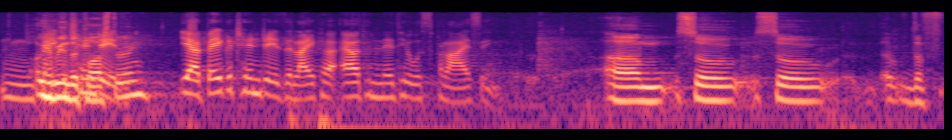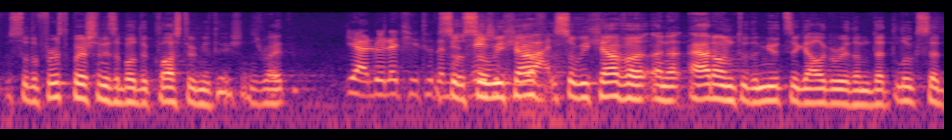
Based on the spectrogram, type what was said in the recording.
mm, oh, you mean the clustering? Yeah, big changes like uh, alternative splicing. Um, so, so, uh, the, so the first question is about the cluster mutations, right? Yeah, related to the so, mutations. So we have, so we have a, an add-on to the MUTSIG algorithm that looks at,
